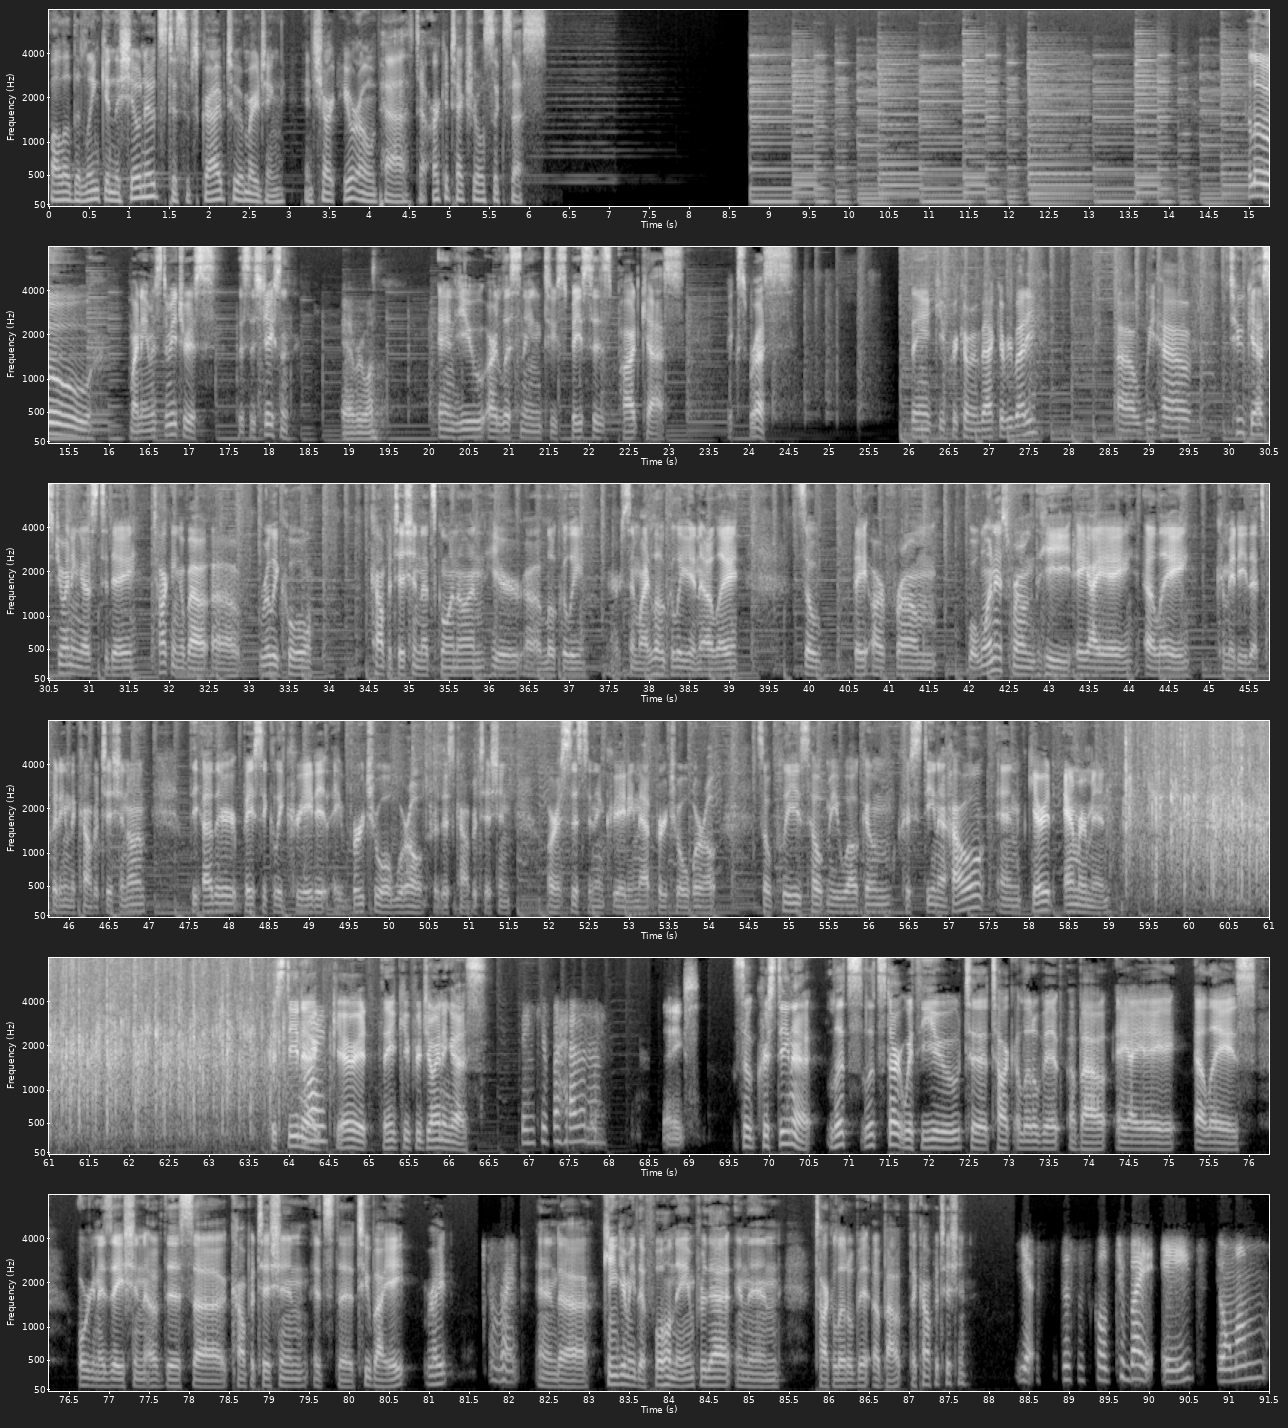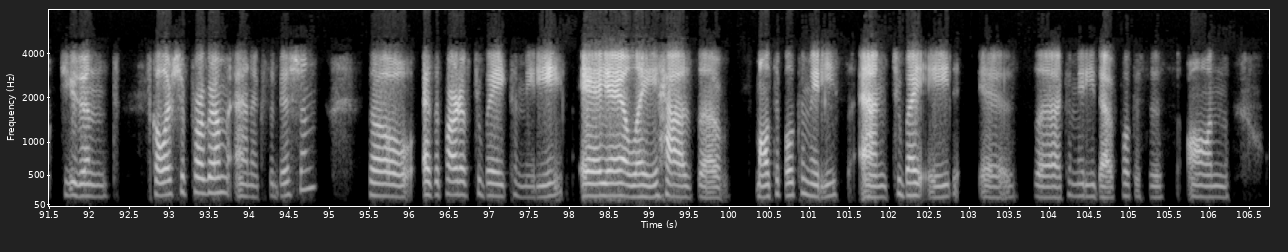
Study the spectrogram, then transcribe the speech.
Follow the link in the show notes to subscribe to Emerging and chart your own path to architectural success. Hello, my name is Demetrius. This is Jason, Hey everyone. and you are listening to Spaces Podcasts Express. Thank you for coming back, everybody. Uh, we have two guests joining us today talking about a really cool competition that's going on here uh, locally or semi locally in LA. So they are from, well, one is from the AIA LA committee that's putting the competition on. The other basically created a virtual world for this competition or assisted in creating that virtual world. So please help me welcome Christina Howell and Garrett Ammerman. Christina, Hi. Garrett, thank you for joining us. Thank you for having us. Thanks. So Christina, let's let's start with you to talk a little bit about AIA LA's organization of this uh, competition. It's the two by eight, right? Right. And uh, can you give me the full name for that, and then talk a little bit about the competition? Yes, this is called 2 by 8 DOMUM Student Scholarship Program and Exhibition. So, as a part of 2 by 8 committee, AIALA has uh, multiple committees, and 2 by 8 is a committee that focuses on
